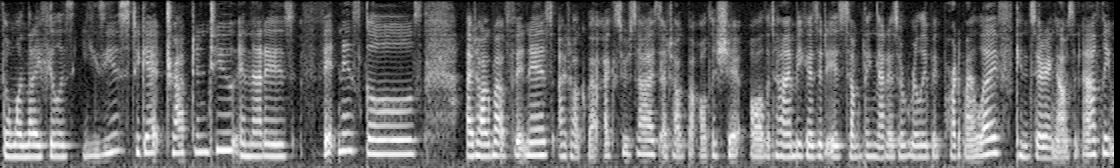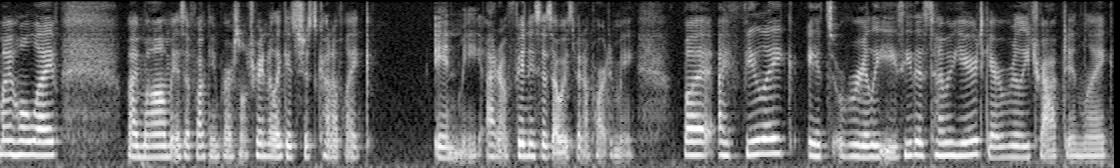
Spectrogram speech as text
the one that I feel is easiest to get trapped into, and that is fitness goals. I talk about fitness, I talk about exercise, I talk about all the shit all the time because it is something that is a really big part of my life, considering I was an athlete my whole life. My mom is a fucking personal trainer. Like, it's just kind of like in me. I don't know, fitness has always been a part of me. But I feel like it's really easy this time of year to get really trapped in like,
